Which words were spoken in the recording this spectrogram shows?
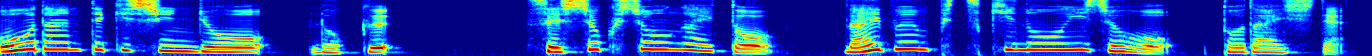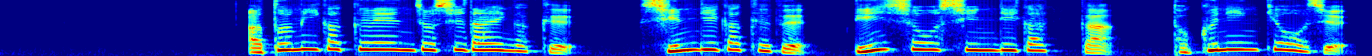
横断的診療6摂食障害と内分泌機能異常と題して跡見学園女子大学心理学部臨床心理学科特任教授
